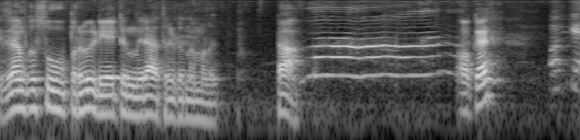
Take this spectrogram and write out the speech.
ഇത് നമുക്ക് സൂപ്പർ വീഡിയോ ആയിട്ട് ഇന്ന് രാത്രി ഇടും നമ്മൾ ട്ടാ. ഓക്കെ. ഓക്കെ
